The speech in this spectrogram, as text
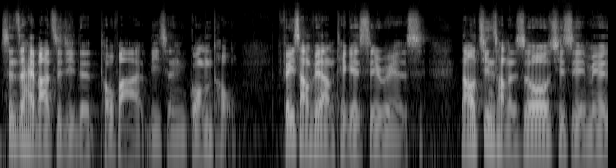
甚至还把自己的头发理成光头，非常非常 take it serious。然后进场的时候，其实也没有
